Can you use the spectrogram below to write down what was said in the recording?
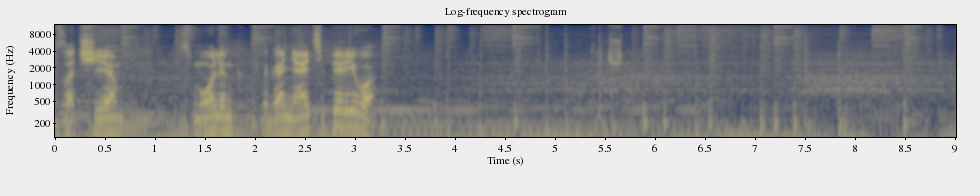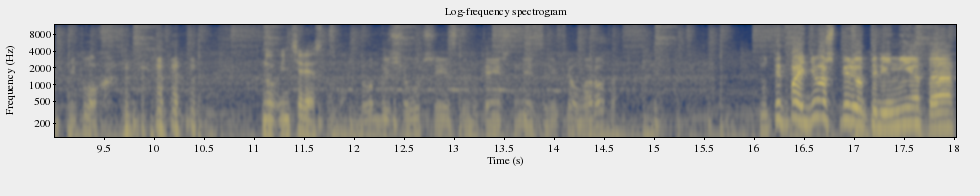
Зачем? Смолинг, догоняй теперь его. Неплохо. Ну, интересно, да. Было бы еще лучше, если бы, конечно, мяч залетел в ворота. Ну ты пойдешь вперед или нет, а?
